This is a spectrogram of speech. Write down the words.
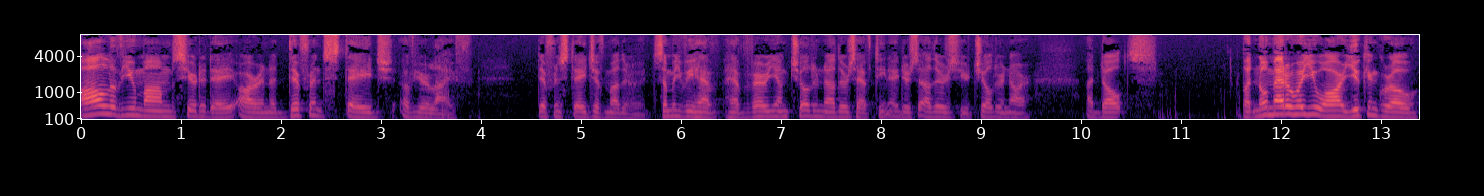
all of you moms here today are in a different stage of your life different stage of motherhood. Some of you have, have very young children, others have teenagers, others, your children are adults. But no matter where you are, you can grow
